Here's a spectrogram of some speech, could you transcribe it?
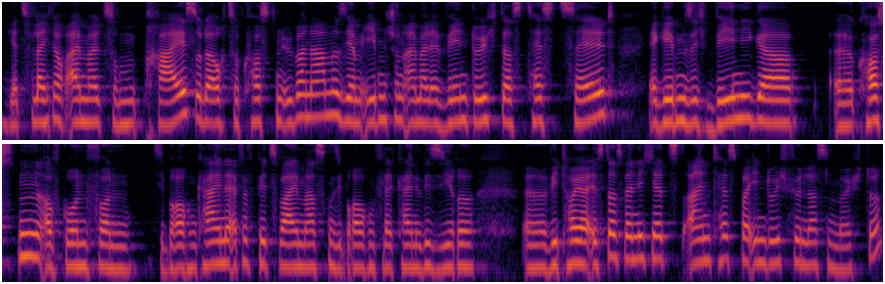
Und jetzt vielleicht auch einmal zum Preis oder auch zur Kostenübernahme. Sie haben eben schon einmal erwähnt, durch das Testzelt ergeben sich weniger äh, Kosten aufgrund von, Sie brauchen keine FFP2-Masken, Sie brauchen vielleicht keine Visiere. Äh, wie teuer ist das, wenn ich jetzt einen Test bei Ihnen durchführen lassen möchte?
